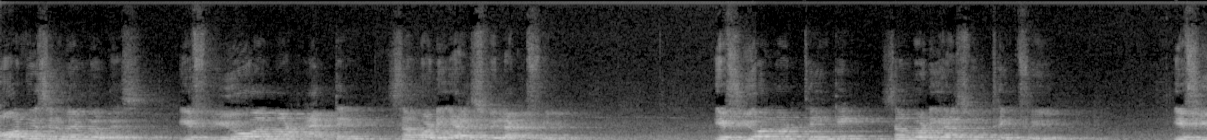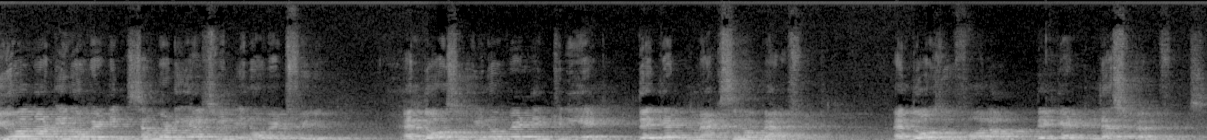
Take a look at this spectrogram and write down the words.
Always remember this. If you are not acting, somebody else will act for you. If you are not thinking, somebody else will think for you. If you are not innovating, somebody else will innovate for you. And those who innovate and create, they get maximum benefit. And those who follow, they get less benefits.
